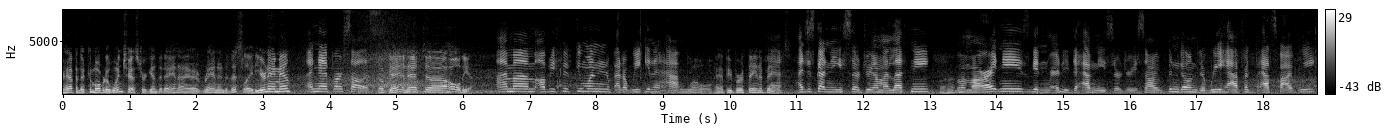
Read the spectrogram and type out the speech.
I happened to come over to Winchester again today and I ran into this lady. Your name, ma'am? Annette Barsalis. Okay, Annette, uh, how old are you? I'm um I'll be 51 in about a week and a half. Whoa, happy birthday in Yeah. advance. I just got knee surgery on my left knee. Uh-huh. but My right knee is getting ready to have knee surgery. So I've been going to rehab for the past five weeks.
